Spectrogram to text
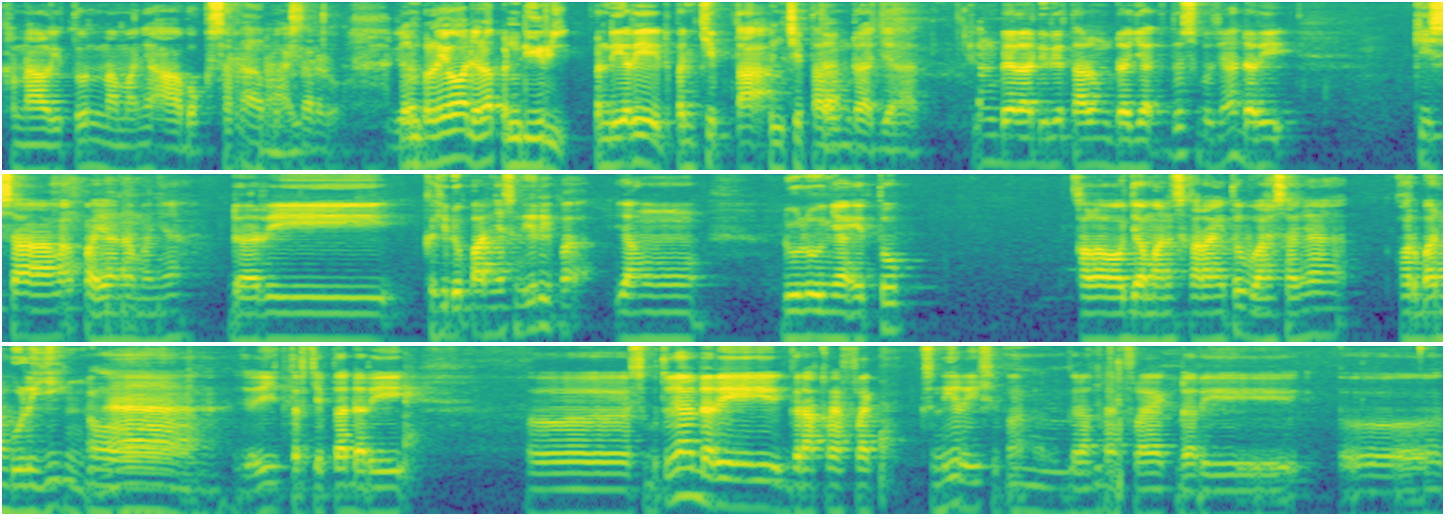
kenal itu namanya A boxer. AA nah boxer. itu. Dan beliau adalah pendiri. Pendiri, pencipta, Pencipta. tarung derajat. Dan bela diri tarung derajat itu sebetulnya dari kisah apa ya namanya? Dari kehidupannya sendiri, Pak. Yang dulunya itu kalau zaman sekarang itu bahasanya korban bullying. Nah, jadi tercipta dari eh, sebetulnya dari gerak refleks sendiri sih, Pak. Gerak refleks dari eh,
